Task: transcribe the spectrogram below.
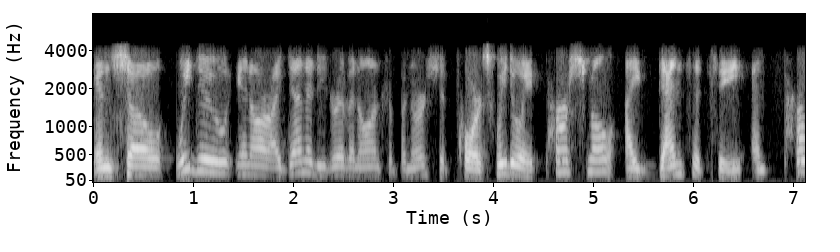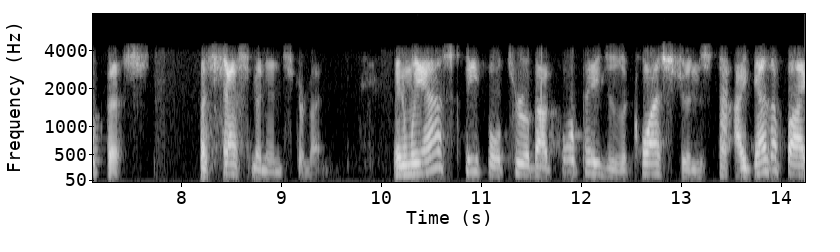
And so we do in our identity driven entrepreneurship course, we do a personal identity and purpose assessment instrument. And we ask people through about four pages of questions to identify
